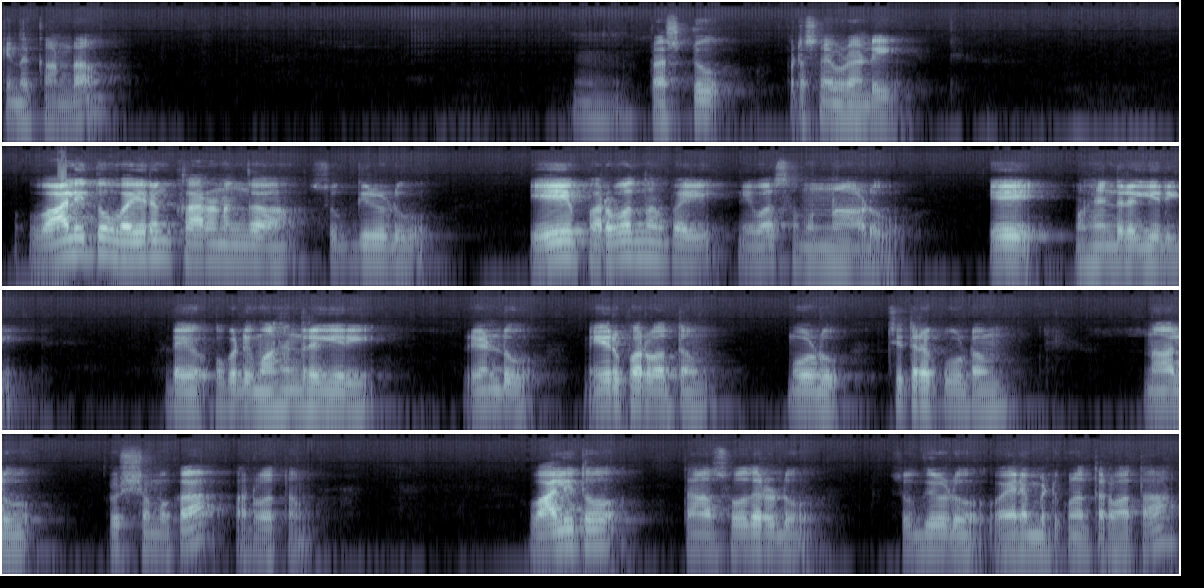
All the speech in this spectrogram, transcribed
కింద కండ. ఫస్ట్ ప్రశ్న చూడండి వాలితో వైరం కారణంగా సుగ్రీవుడు ఏ పర్వతంపై నివాసం ఉన్నాడు ఏ మహేంద్రగిరి. అంటే ఒకటి మహేంద్రగిరి. రెండు మేరు పర్వతం మూడు చిత్రకూటం. నాలుగు వృషముఖ పర్వతం. వాలితో తన సోదరుడు సుగ్రీవుడు వైరం పెట్టుకున్న తర్వాత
